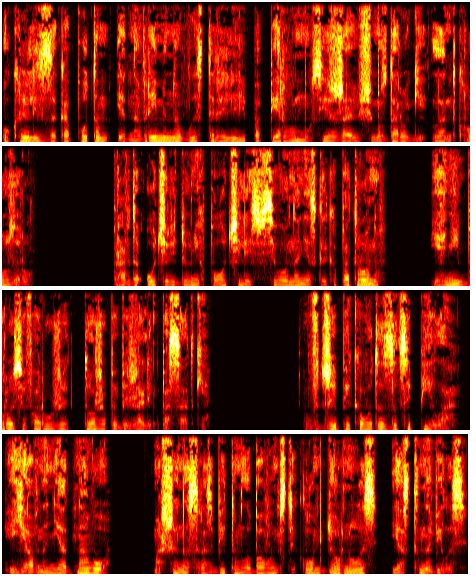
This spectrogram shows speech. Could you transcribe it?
укрылись за капотом и одновременно выстрелили по первому съезжающему с дороги ленд-крузеру. Правда, очереди у них получились всего на несколько патронов, и они, бросив оружие, тоже побежали к посадке. В джипе кого-то зацепило, и явно не одного. Машина с разбитым лобовым стеклом дернулась и остановилась.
